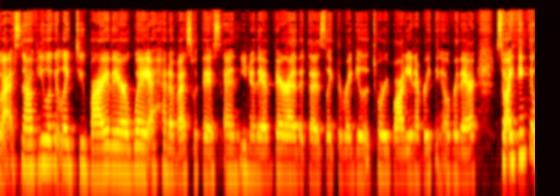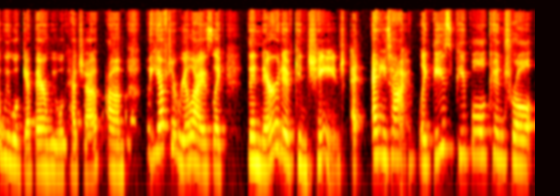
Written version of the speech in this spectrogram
US. Now, if you look at like Dubai, they're way ahead of us with this. And, you know, they have VARA that does like the regulatory body and everything over there. So I think that we will get there. And we will catch up. Um, but you have to realize like the narrative can change at any time. Like these people control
